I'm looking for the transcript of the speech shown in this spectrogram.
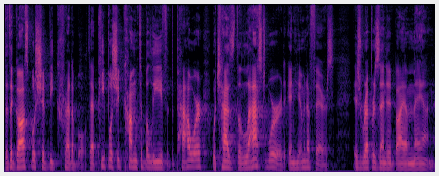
that the gospel should be credible, that people should come to believe that the power which has the last word in human affairs is represented by a man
